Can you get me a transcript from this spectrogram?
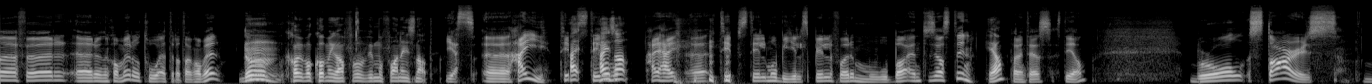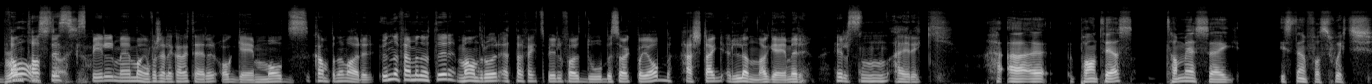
eh, før Rune kommer, og to etter at han kommer. Da kan vi bare komme i gang, for vi må få han inn snart. Yes. Uh, hei. Tips Hei- til hei. Hei, hei. Eh, tips til mobilspill for Moba-entusiaster. Ja. Parentes Stian. Brawl Stars. Brawl Fantastisk Stars, ja. spill med mange forskjellige karakterer og game modes. Kampene varer under fem minutter. Med andre ord et perfekt spill for dobesøk på jobb. Hashtag lønna gamer. Hilsen Eirik. Eh, parentes ta med seg istedenfor Switch.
